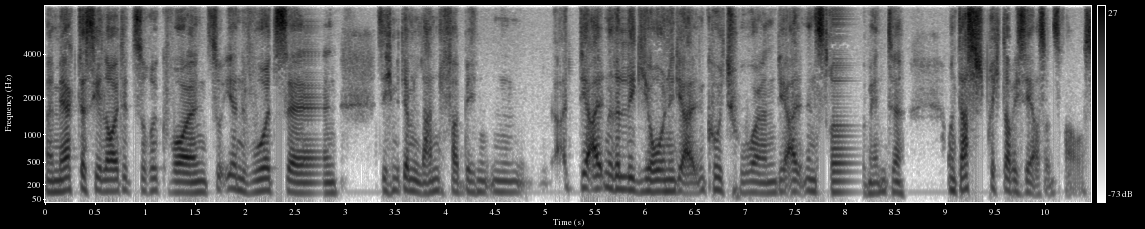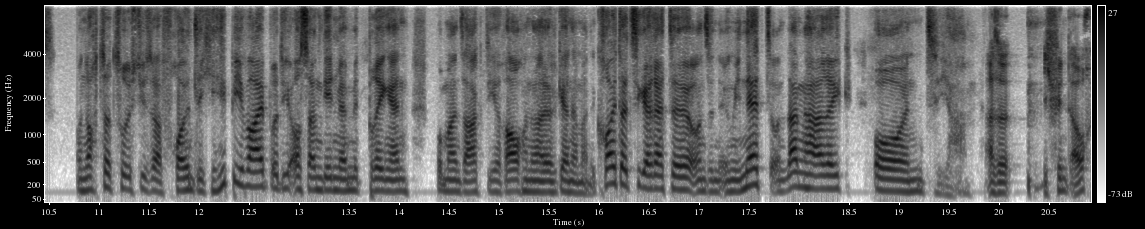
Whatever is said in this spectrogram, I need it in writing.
Man merkt, dass die Leute zurück wollen zu ihren Wurzeln, sich mit dem Land verbinden, die alten Religionen, die alten Kulturen, die alten Instrumente. Und das spricht, glaube ich, sehr aus uns raus. Und noch dazu ist dieser freundliche Hippie-Vibe, würde ich auch sagen, den wir mitbringen, wo man sagt, die rauchen halt gerne mal eine Kräuterzigarette und sind irgendwie nett und langhaarig. Und ja. Also ich finde auch,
